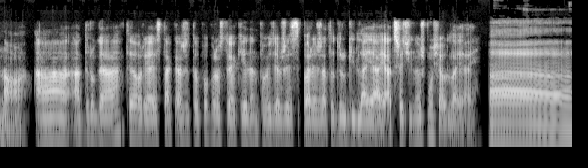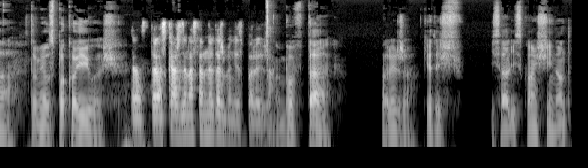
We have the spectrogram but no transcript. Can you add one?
No, a, a druga teoria jest taka, że to po prostu jak jeden powiedział, że jest z Paryża, to drugi dla jaj, a trzeci no już musiał dla jaj. A, to mnie uspokoiłeś. Teraz, teraz każdy następny też będzie z Paryża. No bo tak, Paryża. Kiedyś pisali skądśinąd.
